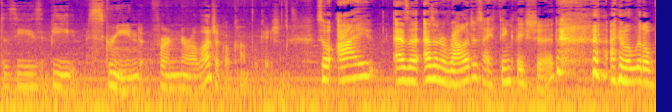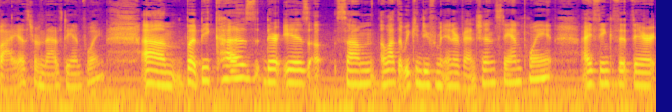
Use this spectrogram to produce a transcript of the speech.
disease be screened for neurological complications? So I, as a as a neurologist, I think they should. I'm a little biased from that standpoint, um, but because there is some a lot that we can do from an intervention standpoint, I think that there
